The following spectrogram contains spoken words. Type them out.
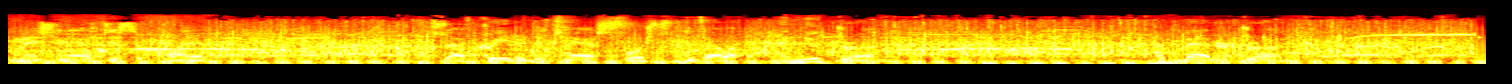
That mission I was disappointed. So I've created a task force to develop a new drug, a better drug.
